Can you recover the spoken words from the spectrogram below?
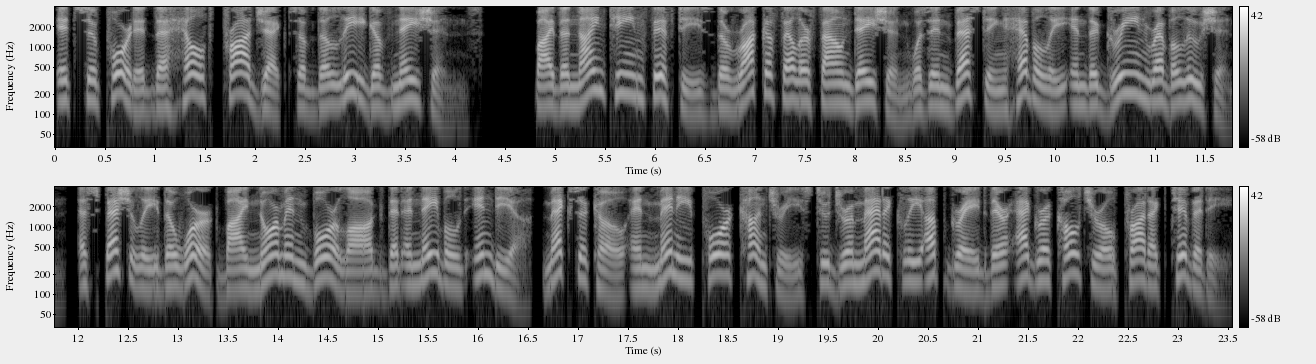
It supported the health projects of the League of Nations. By the 1950s the Rockefeller Foundation was investing heavily in the Green Revolution, especially the work by Norman Borlaug that enabled India, Mexico and many poor countries to dramatically upgrade their agricultural productivity.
